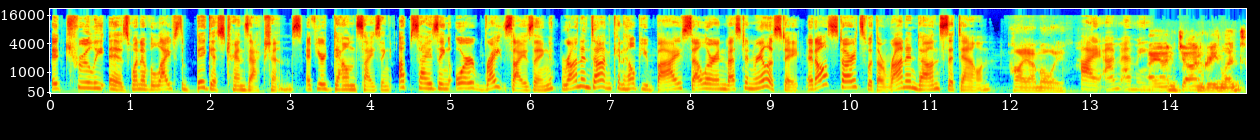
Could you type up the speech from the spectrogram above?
it truly is one of life's biggest transactions if you're downsizing upsizing or right sizing ron and don can help you buy sell or invest in real estate it all starts with a ron and don sit down Hi, I'm Ollie. Hi, I'm Emmy. Hi, I'm John Greenland.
